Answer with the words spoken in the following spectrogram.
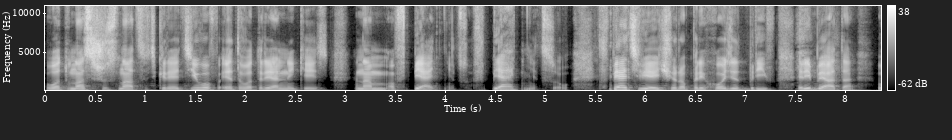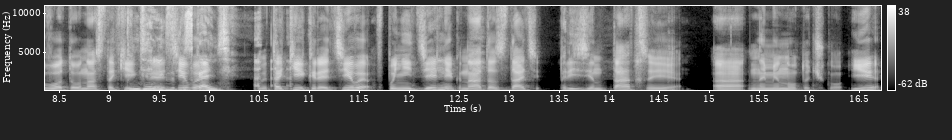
Вот у нас 16 креативов, это вот реальный кейс. Нам в пятницу, в пятницу, в 5 вечера приходит бриф. Ребята, вот у нас такие креативы, такие креативы. В понедельник надо сдать презентации а, на минуточку. И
